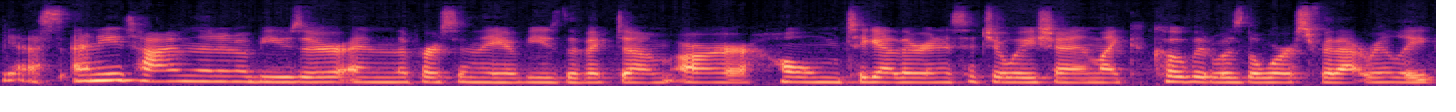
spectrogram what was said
Yes, anytime that an abuser and the person they abuse, the victim, are home together in a situation like COVID was the worst for that, really.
